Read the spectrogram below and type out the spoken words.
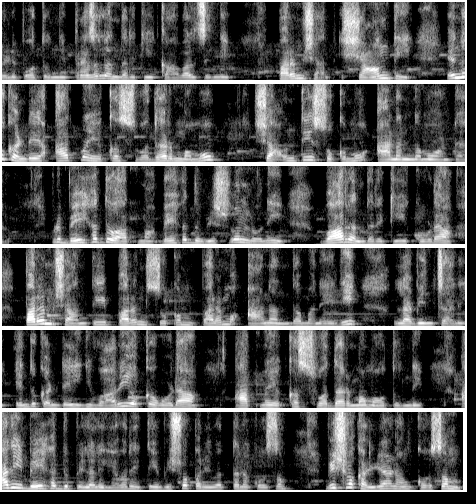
వెళ్ళిపోతుంది. ప్రజలందరికీ కావాల్సింది పరం శాంతి శాంతి. ఎందుకంటే ఆత్మ యొక్క స్వధర్మము శాంతి సుఖము ఆనందము అంటారు. ఇప్పుడు బేహద్దు ఆత్మ బేహద్దు విశ్వంలోని వారందరికీ కూడా పరం శాంతి పరం సుఖం పరం ఆనందం అనేది లభించాలి. ఎందుకంటే ఇది వారి యొక్క కూడా ఆత్మ యొక్క స్వధర్మం అవుతుంది. అది బేహద్దు పిల్లలు ఎవరైతే విశ్వ పరివర్తన కోసం విశ్వ కళ్యాణం కోసం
